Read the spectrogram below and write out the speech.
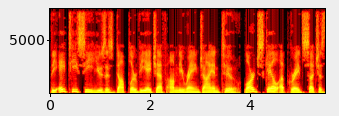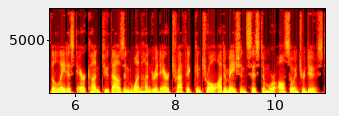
The ATC uses Doppler VHF Omni range I and II. Large-scale upgrades such as the latest Aircon 2100 air traffic control automation system were also introduced.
